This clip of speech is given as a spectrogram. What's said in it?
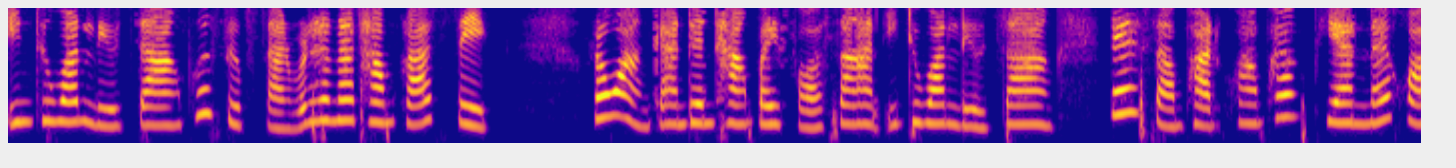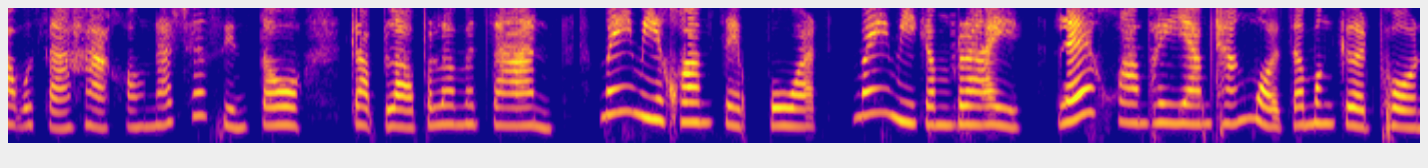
อินทวันหลิวจางเพื่อสืบสานวัฒนธรรมคลาสสิก ระหว่างการเดินทางไปฝอซาน อินทวันหลิวจาง ได้สัมผัสความภาคเพียรและความอุตสาหะของนัชเชิดสินโตกับเหล่าปรมาจารย์ ไม่มีความเจ็บปวด ไม่มีกำไร และความพยายามทั้งหมดจะบังเกิดผล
